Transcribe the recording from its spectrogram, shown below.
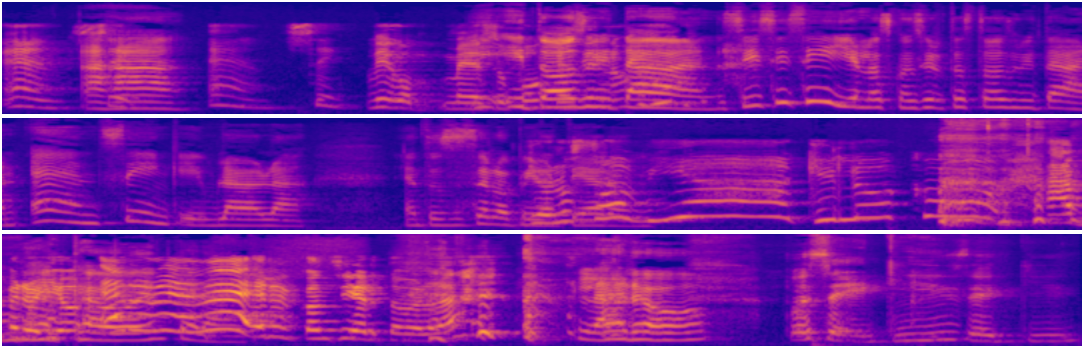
And, Ajá. and, sync. Digo, me y, y todos gritaban. Sí, sí, sí. Y en los conciertos todos gritaban and, sync y bla, bla, bla. Entonces se lo piratearon. Yo no sabía. ¡Qué loco! Ah, pero yo en el concierto, ¿verdad? claro. Pues X, X.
